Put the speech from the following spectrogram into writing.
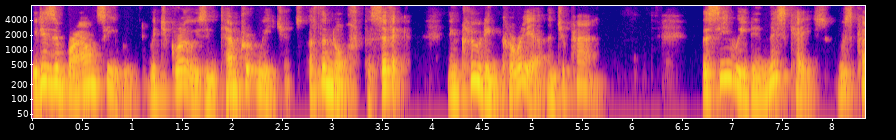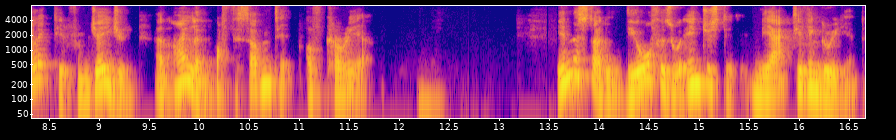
It is a brown seaweed which grows in temperate regions of the North Pacific, including Korea and Japan. The seaweed in this case was collected from Jeju, an island off the southern tip of Korea. In the study, the authors were interested in the active ingredient,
